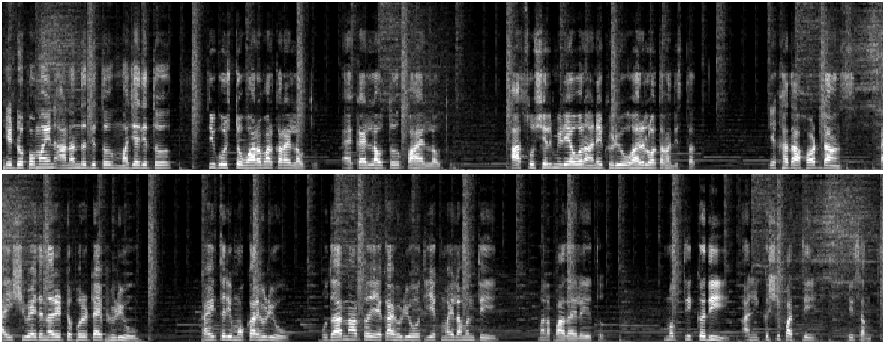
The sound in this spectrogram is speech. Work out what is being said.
हे डोपामाइन आनंद देतं मजा देतं ती गोष्ट वारंवार करायला लावतं ऐकायला लावतं पाहायला लावतं. आज सोशल मीडियावर अनेक व्हिडिओ व्हायरल होताना दिसतात. एखादा हॉट डान्स काही शिवाय देणारे टपोरे टाईप व्हिडिओ काहीतरी मोकार व्हिडिओ उदाहरणार्थ एका व्हिडिओत एक महिला म्हणते मला पाजायला येतं. मग ती कधी आणि कशी पाजते हे सांगते.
